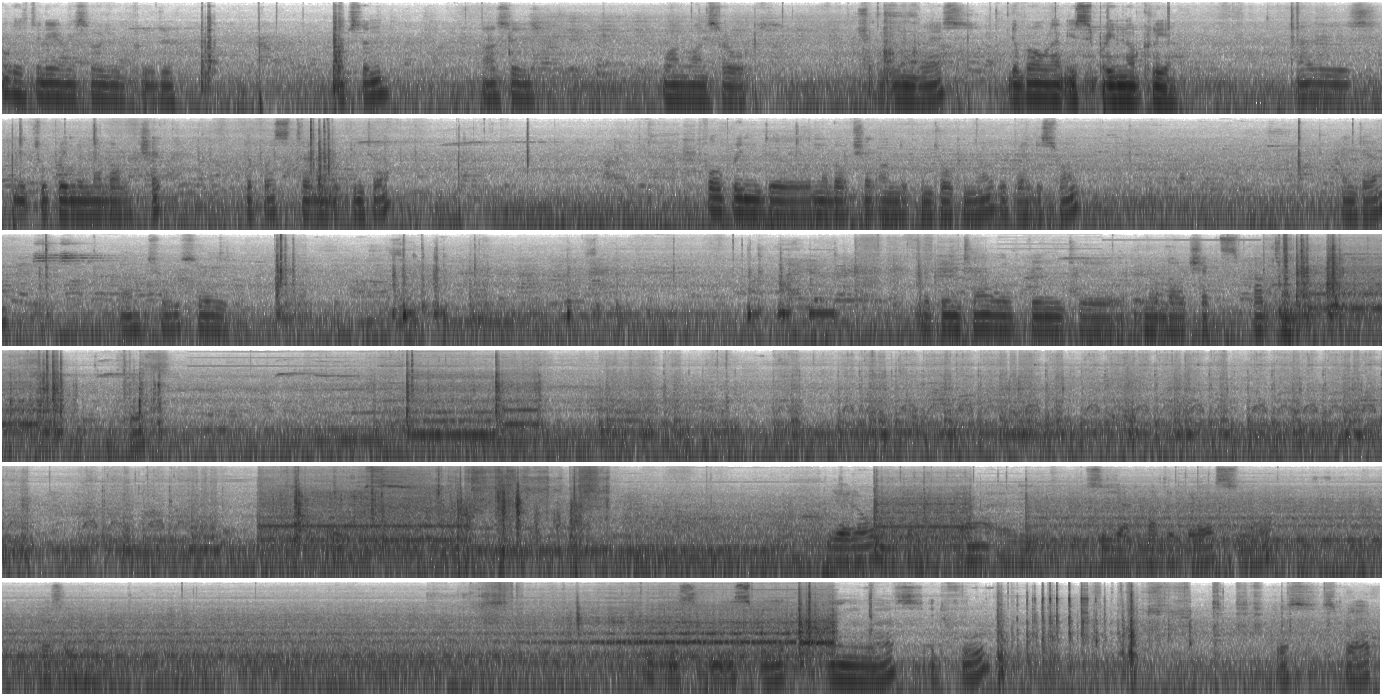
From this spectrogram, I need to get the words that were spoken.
Okay, today I will show you the option RC 110 should invest. The problem is print not clear. Now we need to print the number check. The first turn on the printer. For print the number check on the control panel, we press this one. And then one, two, three. The printer will print uh, number checks pattern. Yes. Yellow magenta and cyan button place no doesn't have it is displayed endless it full just split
